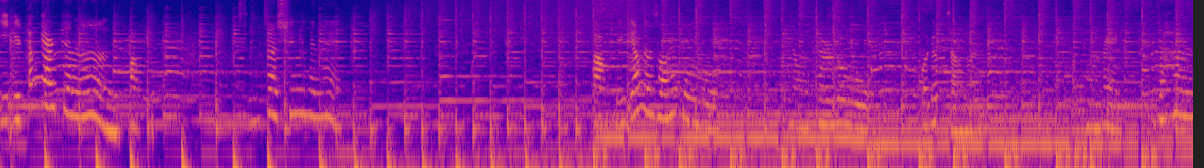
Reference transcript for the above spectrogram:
이 1단계 할 때는 막 진짜 쉬우긴 해. 막 얘기하면서 해도 그냥 별로 어렵지 않아요. 근데 이제 한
